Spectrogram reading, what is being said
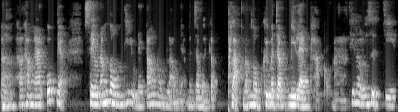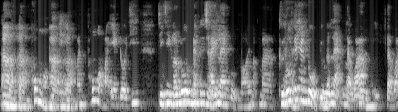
เอ่อพอทำงานปุ๊บเนี่ยเซลล์น้ำนมที่อยู่ในเต้านมเราเนี่ยมันจะเหมือนกับ ผลักน้ำนม คือมันจะมีแรงผลักออกมา ที่เรารู้สึกจี๊ดอ่ามันแบบอ่าพุ่งออกมาเองามันพุ่งออกมาเองโดยที่จริง ๆ แล้วลูกเนี่ยลูกไม่ได้ดูดใช้แรงดูดน้อยมากๆ คือใช่ลูกก็ยังดูดอยู่นั่นแหละลูกแต่ว่าดูดแต่ว่า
